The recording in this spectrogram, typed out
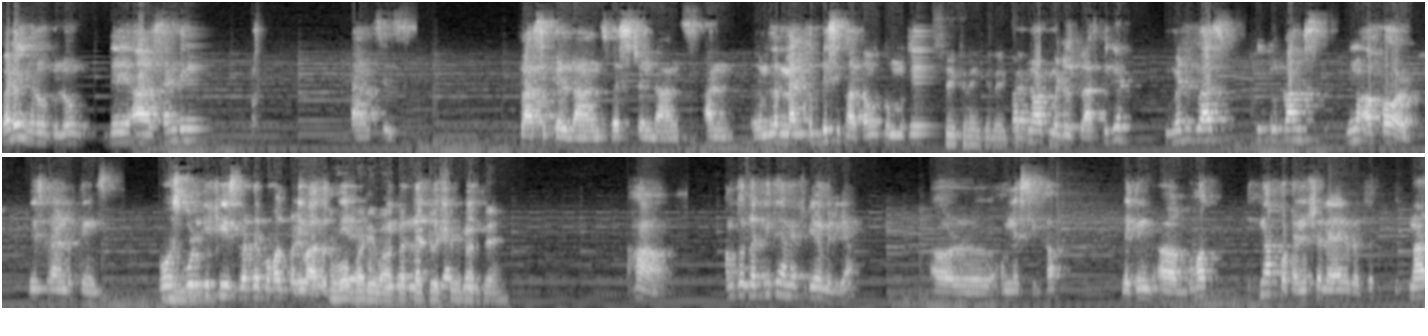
बड़े घरों के लोग they are sending dances classical dance western dance मतलब मैं खुद भी सिखाता हूँ तो मुझे सीखने के लिए but not middle class middle class people can't you know afford this kind of things वो स्कूल हाँ की फ़ीस भरते बहुत बड़ी बात होती है। वो बड़ी बात है ट्यूशन भरते। हैं हाँ हम तो लकी थे हमें फ्री में मिल गया और हमने सीखा। लेकिन बहुत इतना पोटेंशियल है रजत इतना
